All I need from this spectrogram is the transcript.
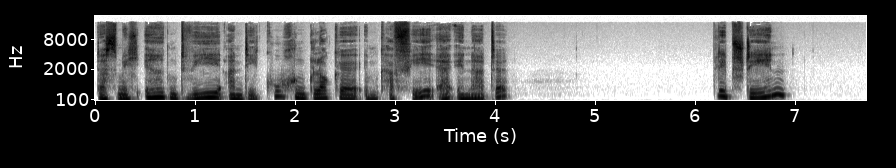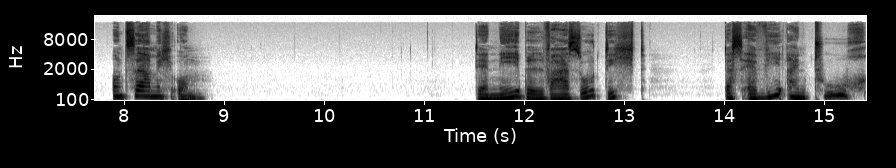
das mich irgendwie an die Kuchenglocke im Café erinnerte, blieb stehen und sah mich um. Der Nebel war so dicht, dass er wie ein Tuch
